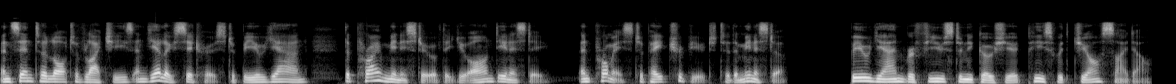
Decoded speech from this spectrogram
and sent a lot of lychees and yellow citrus to Biu Yan, the prime minister of the Yuan dynasty and promised to pay tribute to the minister. Biu Yan refused to negotiate peace with Jia Saidao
